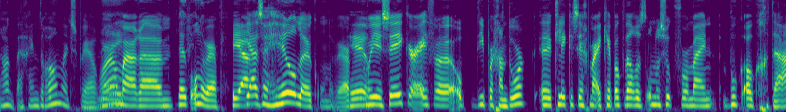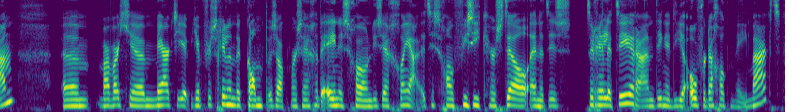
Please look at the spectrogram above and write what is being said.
Nou, ik ben geen droomexpert hoor. Nee. Maar ehm, Leuk onderwerp. ja. het is een heel leuk onderwerp. Heel. Moet je zeker even op dieper gaan doorklikken, zeg maar. Ik heb ook wel het onderzoek voor mijn boek ook gedaan. Ehm, maar wat je merkt, je hebt, je hebt verschillende kampen, zou ik maar zeggen. De ene is gewoon, die zegt gewoon, ja, het is gewoon fysiek herstel. En het is te relateren aan dingen die je overdag ook meemaakt.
